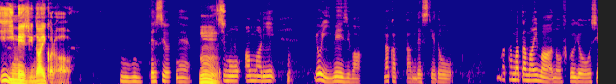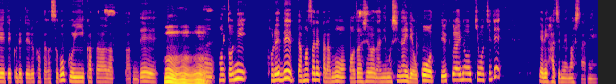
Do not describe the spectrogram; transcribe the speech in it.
いいイメージないから、うんうん。ですよね。うん。私もあんまり良いイメージはなかったんですけど、まあ、たまたま今あの副業を教えてくれてる方がすごくいい方だったんで、うんうんうん。もう本当にこれで騙されたらもう私は何もしないでおこうっていうくらいの気持ちでやり始めましたね。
